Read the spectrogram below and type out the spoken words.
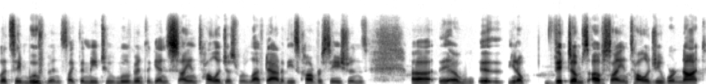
let's say movements like the Me Too movement again, Scientologists were left out of these conversations uh, eh, uh, uh, you know, victims of Scientology were not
